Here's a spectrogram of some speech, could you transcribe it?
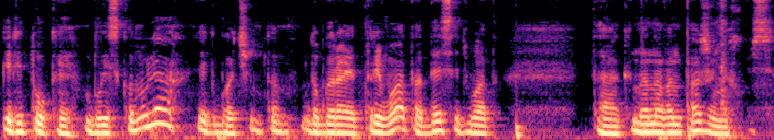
Перетоки близько нуля, як бачимо, там добирає 3 Вт, 10 Вт. Так, на навантаженнях ось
